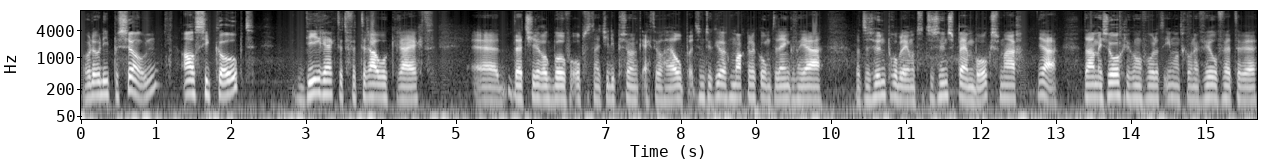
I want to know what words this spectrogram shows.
Waardoor die persoon, als hij koopt, direct het vertrouwen krijgt uh, dat je er ook bovenop zit en dat je die persoon ook echt wil helpen. Het is natuurlijk heel erg makkelijk om te denken van ja, dat is hun probleem, want het is hun spambox. Maar ja, daarmee zorg je er gewoon voor dat iemand gewoon een veel vettere,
